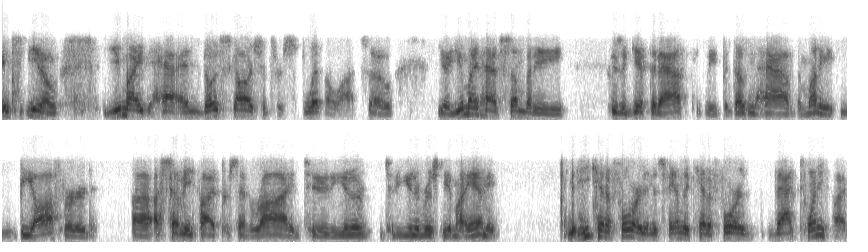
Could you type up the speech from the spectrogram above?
it's you know you might have and those scholarships are split a lot. So you know you might have somebody who's a gifted athlete but doesn't have the money be offered uh, a 75% ride to the uni- to the University of Miami. But he can't afford, and his family can't afford that 25%,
